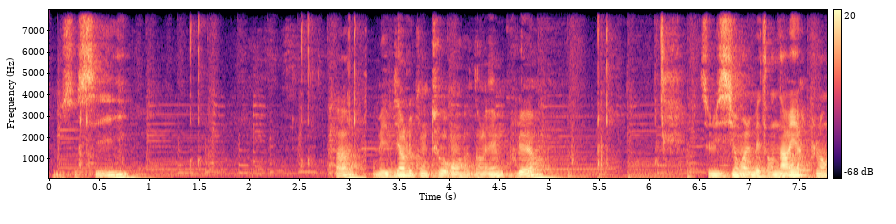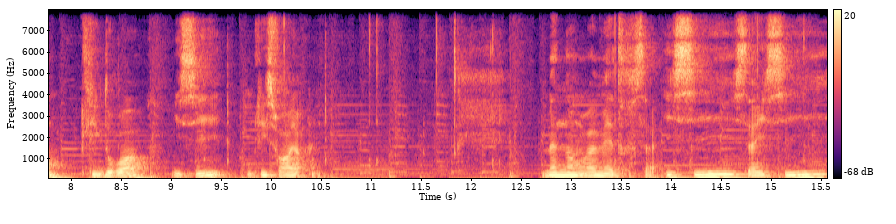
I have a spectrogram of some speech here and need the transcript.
comme ceci. On met bien le contour dans la même couleur. Celui-ci, on va le mettre en arrière-plan. Clic droit, ici, on clique sur arrière-plan. Maintenant, on va mettre ça ici, ça ici,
